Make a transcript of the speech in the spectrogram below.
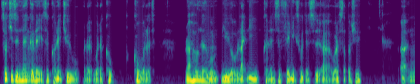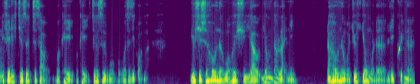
所以其实那个呢也是 connect to 我的我的 co co wallet，然后呢我又有 Lightning，可能是 Phoenix 或者是呃我的 Satoshi，呃嗯 Phoenix 就是至少我可以我可以这个是我我我自己管嘛，有些时候呢我会需要用到 Lightning。然后呢，我就用我的 liquid 呢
